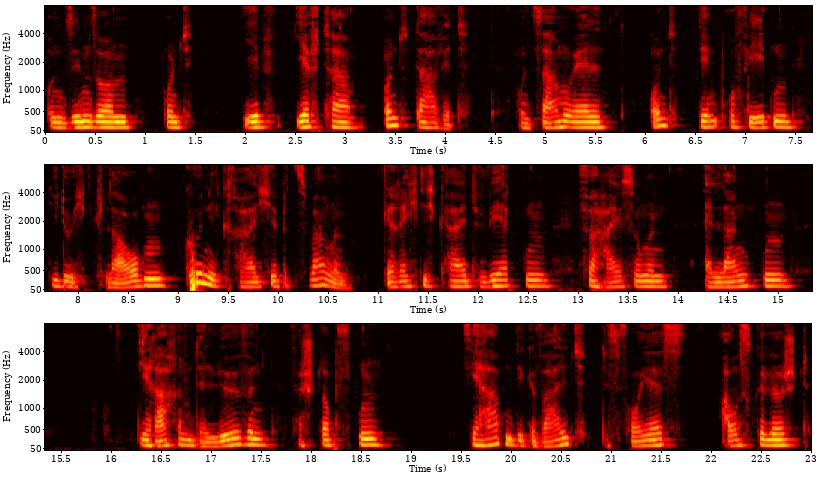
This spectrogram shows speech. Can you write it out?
und Simson und Jephthah und David und Samuel und den Propheten, die durch Glauben Königreiche bezwangen, Gerechtigkeit wirkten, Verheißungen erlangten, die Rachen der Löwen verstopften. Sie haben die Gewalt des Feuers ausgelöscht,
